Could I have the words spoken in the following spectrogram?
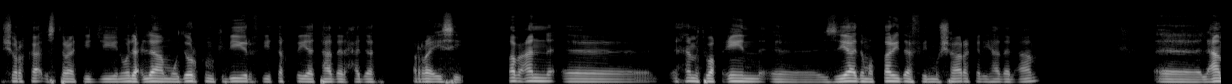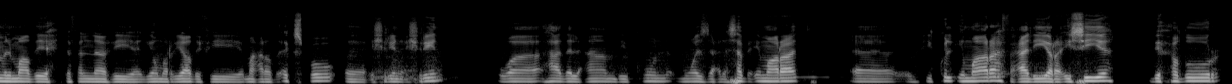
الشركاء الاستراتيجيين والإعلام ودوركم كبير في تغطية هذا الحدث الرئيسي. طبعا إحنا متوقعين زيادة مضطردة في المشاركة لهذا العام العام الماضي احتفلنا في اليوم الرياضي في معرض إكسبو 2020 وهذا العام بيكون موزع على سبع إمارات في كل إمارة فعالية رئيسية بحضور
